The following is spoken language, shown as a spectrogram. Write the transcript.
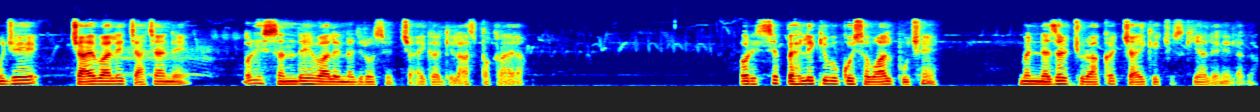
मुझे चाय वाले चाचा ने बड़े संदेह वाले नज़रों से चाय का गिलास पकड़ाया। और इससे पहले कि वो कोई सवाल पूछें, मैं नज़र चुराकर चाय की चुस्कियाँ लेने लगा।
